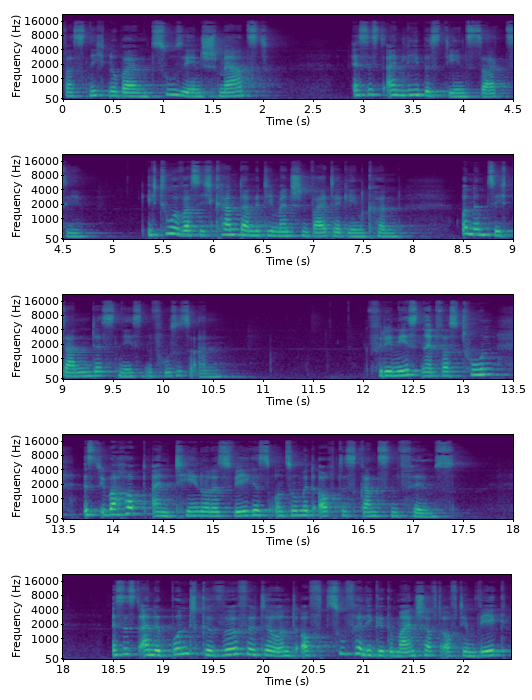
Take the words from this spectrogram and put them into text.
was nicht nur beim Zusehen schmerzt? Es ist ein Liebesdienst, sagt sie. Ich tue, was ich kann, damit die Menschen weitergehen können und nimmt sich dann des nächsten Fußes an. Für den nächsten etwas tun ist überhaupt ein Tenor des Weges und somit auch des ganzen Films. Es ist eine bunt gewürfelte und oft zufällige Gemeinschaft auf dem Weg,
